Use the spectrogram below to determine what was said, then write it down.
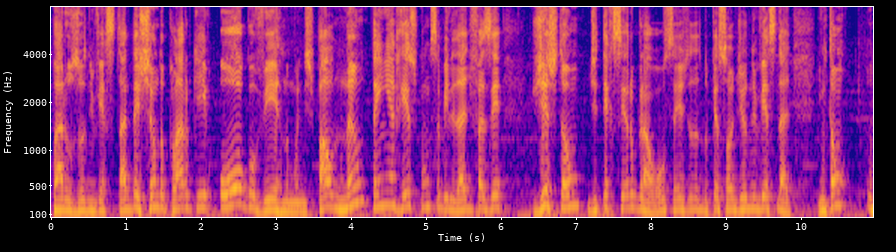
para os universitários, deixando claro que o governo municipal não tem a responsabilidade de fazer gestão de terceiro grau, ou seja, do pessoal de universidade. Então, o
